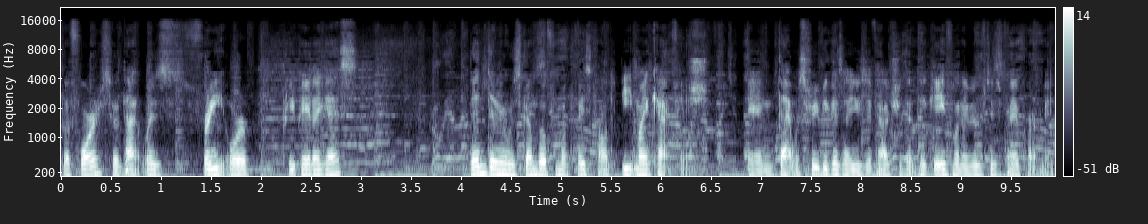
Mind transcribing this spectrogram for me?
before, so that was free or prepaid, I guess. Then dinner was gumbo from a place called Eat My Catfish, and that was free because I used a voucher that they gave when I moved into my apartment.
